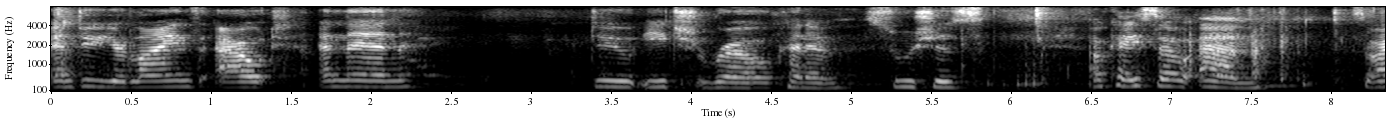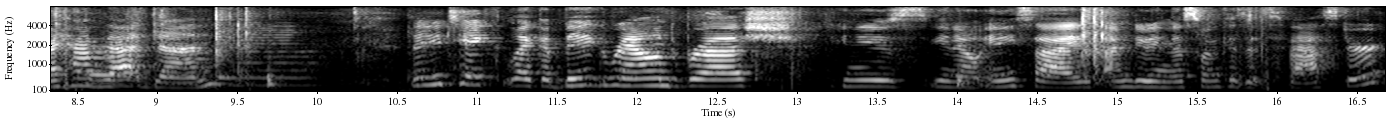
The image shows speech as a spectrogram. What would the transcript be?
and do your lines out, and then do each row kind of swooshes. Okay, so um, so I have that done. Then you take like a big round brush. You can use, you know, any size. I'm doing this one because it's faster.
